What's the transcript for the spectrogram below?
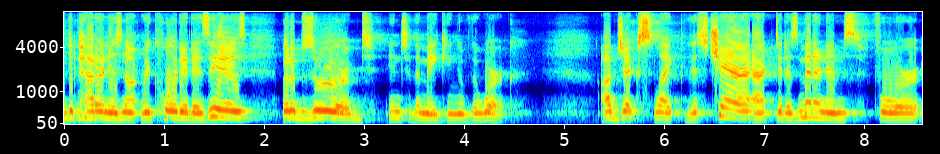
The pattern is not recorded as is, but absorbed into the making of the work. Objects like this chair acted as metonyms for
